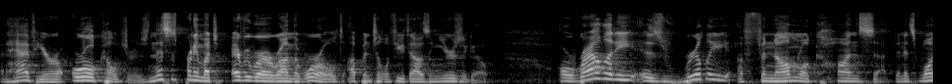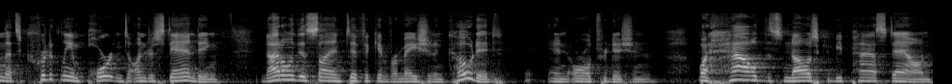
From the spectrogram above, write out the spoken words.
and have here are oral cultures, and this is pretty much everywhere around the world up until a few thousand years ago. Orality is really a phenomenal concept, and it's one that's critically important to understanding not only the scientific information encoded in oral tradition, but how this knowledge can be passed down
